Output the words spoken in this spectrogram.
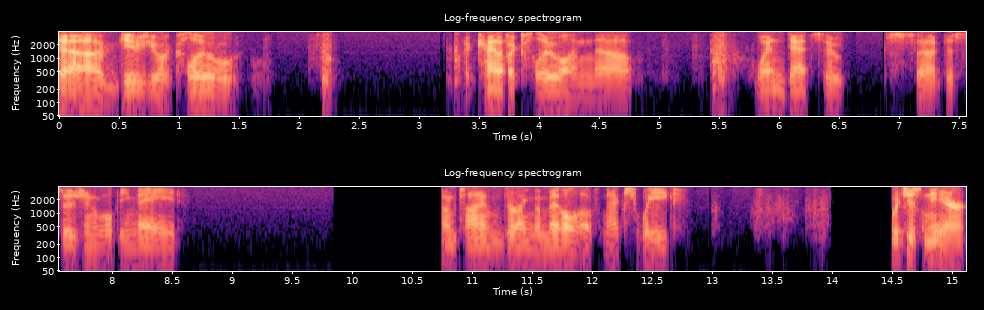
uh, gives you a clue, a kind of a clue on uh, when Datsyuk's uh, decision will be made. Sometime during the middle of next week, which is near.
